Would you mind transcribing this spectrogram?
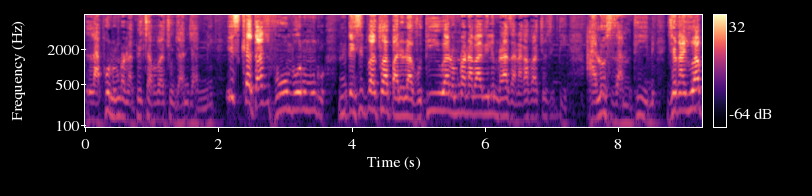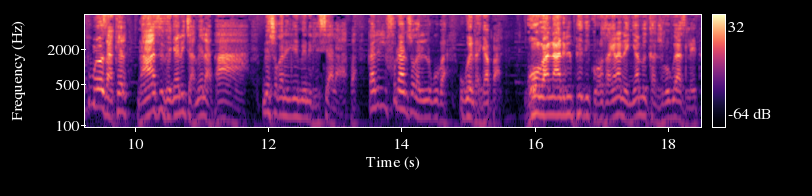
Lapho nomntwana phetsapha batsho njani njani? Ni isikhetho asivumbi wona umuntu. Mntesithi batsho abhalelwa avuthiwe nomntwana ababili mrazana kabatsho sithi alo sizamthini? Njenganje uyaphuma uyozakhela nasi ivenyana ijame lapha. Kunesokana elimeni lisiya lapha. Kanti lifunani isokana likuba ukwenda kuyabhala ngoba nani liphethe igrosa yena nenyama ekhanjike kuyaziletha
